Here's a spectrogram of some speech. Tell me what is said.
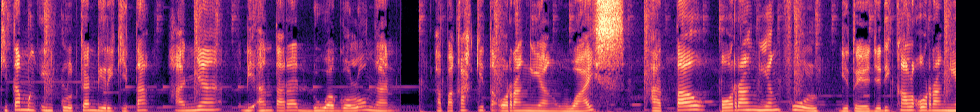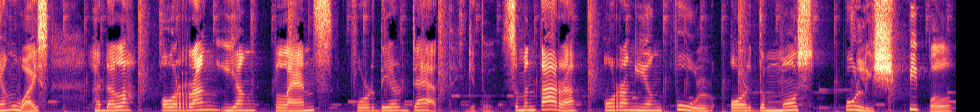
kita menginkludkan diri kita hanya di antara dua golongan. Apakah kita orang yang wise atau orang yang full gitu ya. Jadi kalau orang yang wise adalah orang yang plans for their death gitu. Sementara orang yang fool or the most foolish people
